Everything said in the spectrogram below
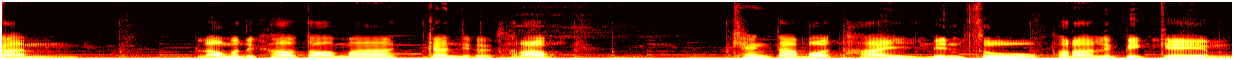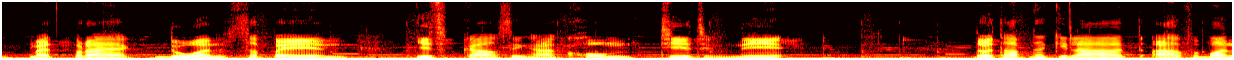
กัน เรามาดูข่าวต่อมากันดีกว่าครับ แข้งตาบอดไทย บินสู่พาราลิมปิกเกม แมตช์แรกดวลสเปน 29 สิงหาคมที่ถึงนี้ โดยทัพนักกีฬาอาฟุตบอล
